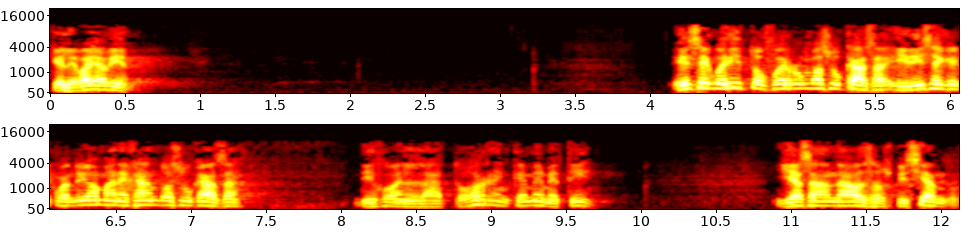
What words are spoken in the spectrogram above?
que le vaya bien. Ese güerito fue rumbo a su casa y dice que cuando iba manejando a su casa, dijo, en la torre, ¿en qué me metí? Ya se andaba desauspiciando.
